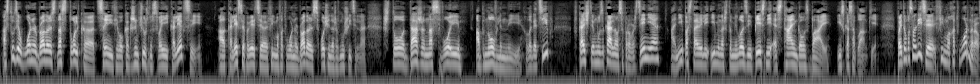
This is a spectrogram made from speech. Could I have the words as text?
А студия Warner Brothers настолько ценит его как жемчужину своей коллекции, а коллекция, поверьте, фильмов от Warner Brothers очень даже внушительна, что даже на свой обновленный логотип — в качестве музыкального сопровождения они поставили именно что мелодию песни «As Time Goes By» из «Касабланки». Поэтому посмотрите в фильмах от Warner'ов,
